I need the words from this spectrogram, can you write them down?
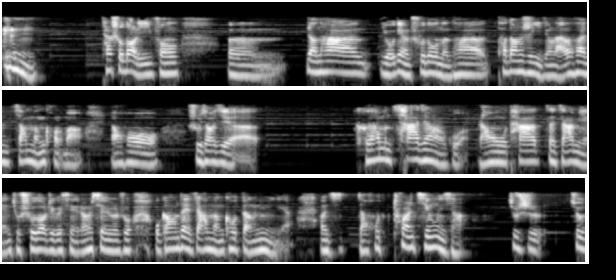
她收到了一封，嗯，让她有点触动的。她她当时已经来到他家门口了嘛，然后树小姐和他们擦肩而过，然后他在家里面就收到这个信，然后信里面说：“我刚刚在家门口等你。”然后然后突然惊了一下，就是就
